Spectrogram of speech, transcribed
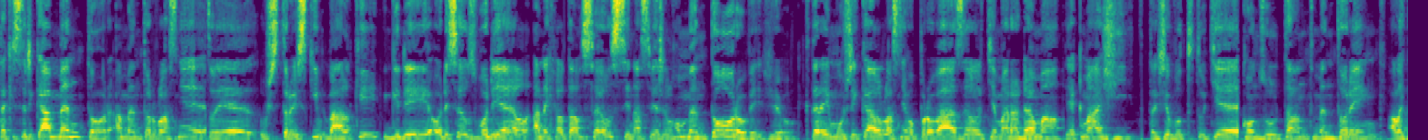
Taky se říká mentor a mentor vlastně to je už strojský války, kdy Odysseus odjel a nechal tam svého syna, svěřil ho mentorovi, že jo? který mu říkal, vlastně ho provázel těma radama, jak má žít. Takže odtud je konzultant, mentoring, ale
